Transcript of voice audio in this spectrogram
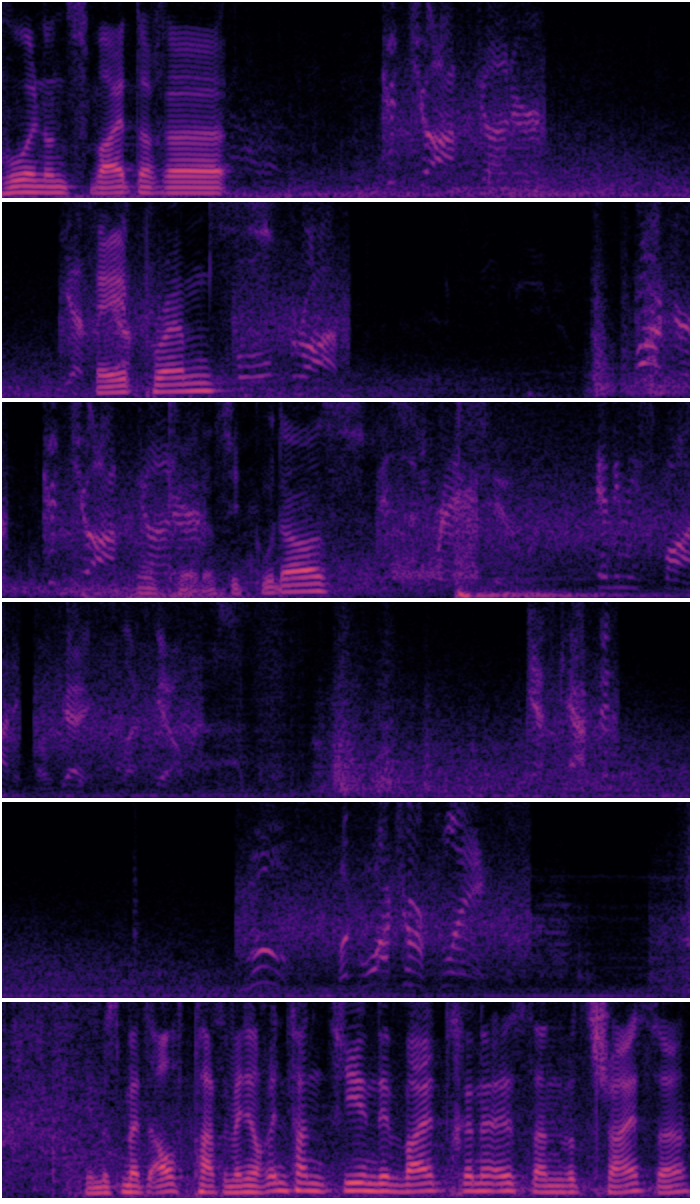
holen uns weitere. Abrams. Okay, das sieht gut aus. Hier müssen wir jetzt aufpassen. Wenn hier noch Infanterie in dem Wald drin ist, dann wird's scheiße.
